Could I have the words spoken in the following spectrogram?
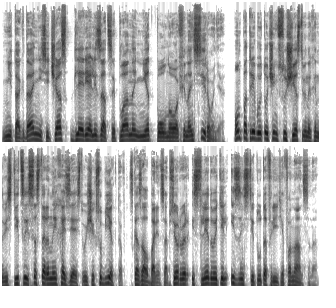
Ни тогда, ни сейчас для реализации плана нет полного финансирования. Он потребует очень существенных инвестиций со стороны хозяйствующих субъектов, сказал Баренц Обсервер, исследователь из Института Фритьефа Нансена.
